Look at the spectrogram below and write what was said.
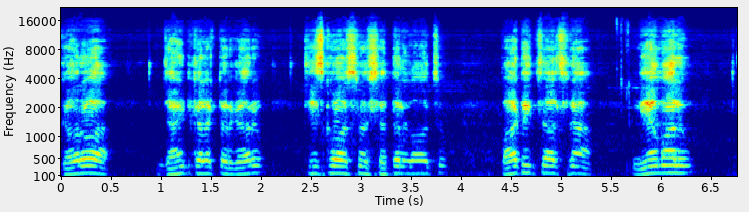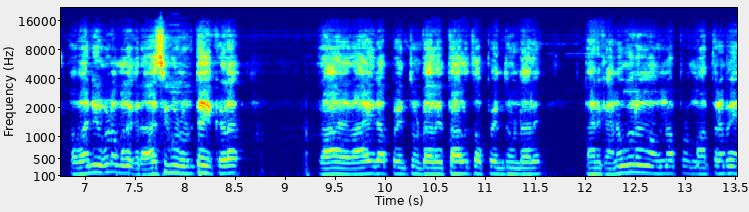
గౌరవ జాయింట్ కలెక్టర్ గారు తీసుకోవాల్సిన శ్రద్ధలు కావచ్చు పాటించాల్సిన నియమాలు అవన్నీ కూడా మనకు రాసి కూడా ఉంటాయి ఇక్కడ. రా రాయి తప్ప ఎంత ఉండాలి తాళ్ళు తప్ప ఎంత ఉండాలి దానికి అనుగుణంగా ఉన్నప్పుడు మాత్రమే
